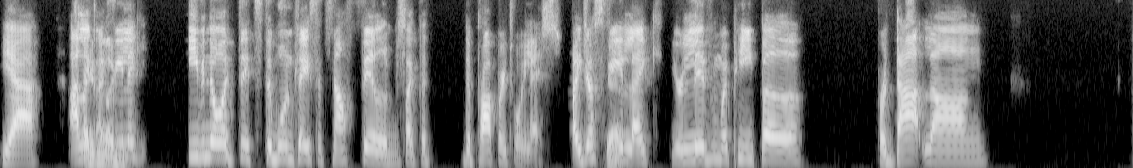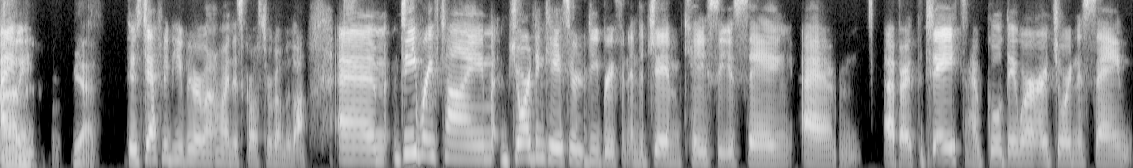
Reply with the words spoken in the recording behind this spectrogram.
yeah. And like I like- feel like even though it, it's the one place that's not filmed, it's like the the proper toilet. I just Yeah. feel like you're living with people for that long. Anyway, Um, yeah, there's definitely people who are going to find this gross. So we're going to move on. Um, debrief time. Jordan and Casey are debriefing in the gym. Casey is saying um about the dates and how good they were. Jordan is saying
